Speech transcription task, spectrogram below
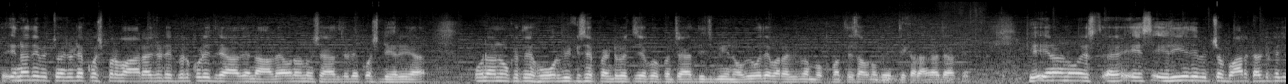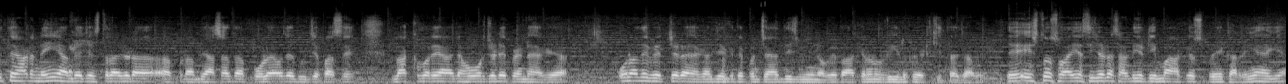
ਤੇ ਇਹਨਾਂ ਦੇ ਵਿੱਚੋਂ ਜਿਹੜੇ ਕੁਝ ਪਰਿਵਾਰ ਆ, ਜਿਹੜੇ ਬਿਲਕੁਲ ਹੀ ਦਰਿਆ ਦੇ ਨਾਲ ਆ, ਉਹਨਾਂ ਨੂੰ ਸ਼ਾਇਦ ਜਿਹੜੇ ਕੁਝ ਡੇਰੇ ਆ, ਉਹਨਾਂ ਨੂੰ ਕਿਤੇ ਹੋਰ ਵੀ ਕਿਸੇ ਪਿੰਡ ਵਿੱਚ ਜਾਂ ਕੋਈ ਪੰਚਾਇਤ ਦੀ ਜ਼ਮੀਨ ਹੋਵੇ, ਉਹਦੇ ਬਾਰੇ ਵੀ ਮੈਂ ਮੁੱਖ ਮੰਤਰੀ ਸਾਹਿਬ ਨੂੰ ਬੇਨਤੀ ਕਰਾਂਗਾ ਜਾ ਕੇ ਕਿ ਇਹਨਾਂ ਨੂੰ ਇਸ ਇਸ ਏਰੀਏ ਦੇ ਵਿੱਚੋਂ ਬਾਹਰ ਕੱਢ ਕੇ ਜਿੱਥੇ ਹੜ ਨਹੀਂ ਆਉਂਦੇ, ਜਿਸ ਤਰ੍ਹਾਂ ਜਿਹੜਾ ਆਪਣਾ ਬਿਆਸਾ ਦਾ ਪੁਲ ਹੈ ਉਹਦੇ ਦੂਜੇ ਪਾਸੇ ਲੱਖ ਵਰਿਆ ਜਾਂ ਹੋਰ ਜਿਹੜੇ ਪਿੰਡ ਹੈਗੇ ਆ, ਉਹਨਾਂ ਦੇ ਵਿੱਚ ਜਿਹੜਾ ਹੈਗਾ, ਜੇ ਕਿਤੇ ਪੰਚਾਇਤ ਦੀ ਜ਼ਮੀਨ ਹੋਵੇ ਤਾਂ ਕਿ ਉਹਨਾਂ ਨੂੰ ਰੀਲੋਕੇਟ ਕੀਤਾ ਜਾਵੇ। ਤੇ ਇਸ ਤੋਂ ਸਵਾਈ ਅਸੀਂ ਜਿਹੜਾ ਸਾਡੀਆਂ ਟੀਮਾਂ ਆ ਕੇ ਉਹ ਸਪਰੇਅ ਕਰ ਰਹੀਆਂ ਹੈਗੀਆਂ।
